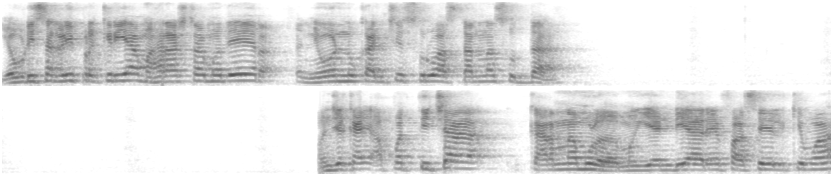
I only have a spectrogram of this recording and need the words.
एवढी सगळी प्रक्रिया महाराष्ट्रामध्ये निवडणुकांची सुरू असताना सुद्धा म्हणजे काही आपत्तीच्या कारणामुळं मग एनडीआरएफ असेल किंवा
